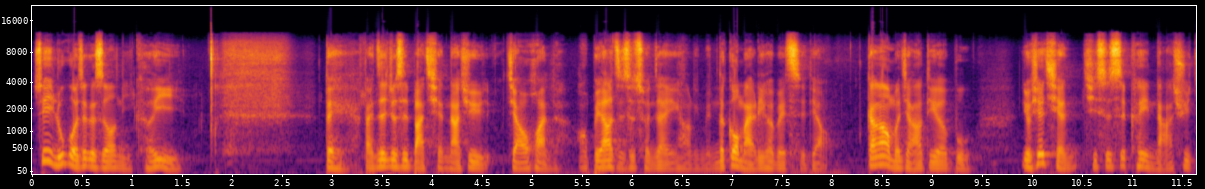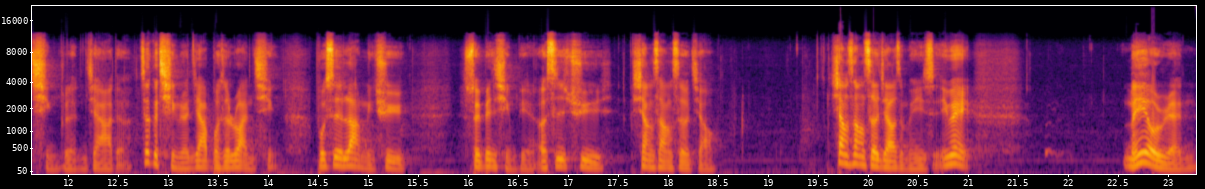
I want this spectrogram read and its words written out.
所以，如果这个时候你可以，对，反正就是把钱拿去交换了，哦，不要只是存在银行里面，你的购买力会被吃掉。刚刚我们讲到第二步，有些钱其实是可以拿去请人家的。这个请人家不是乱请，不是让你去随便请别人，而是去向上社交。向上社交什么意思？因为没有人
